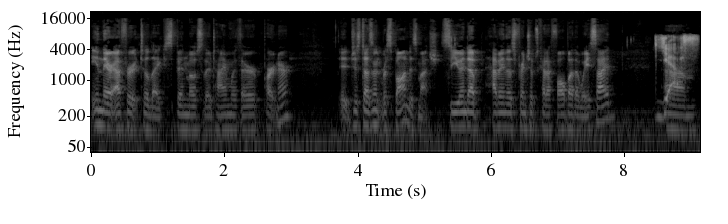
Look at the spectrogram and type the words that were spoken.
in their effort to like spend most of their time with their partner, it just doesn't respond as much. So you end up having those friendships kind of fall by the wayside. Yes.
